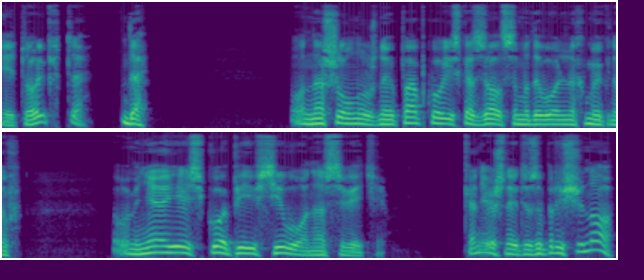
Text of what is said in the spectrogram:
И только-то? — Да. Он нашел нужную папку и сказал, самодовольно хмыкнув, — У меня есть копии всего на свете. Конечно, это запрещено,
